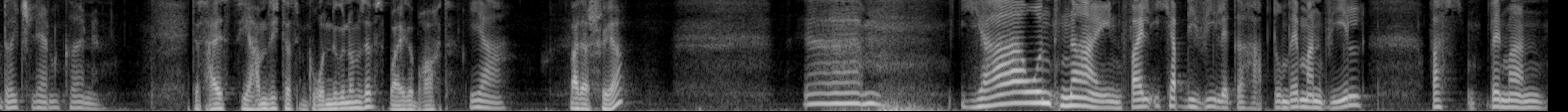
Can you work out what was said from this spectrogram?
Deutsch lernen können. Das heißt, Sie haben sich das im Grunde genommen selbst beigebracht. Ja. War das schwer? Ähm, ja und nein, weil ich habe die Wille gehabt. Und wenn man will, was, wenn man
